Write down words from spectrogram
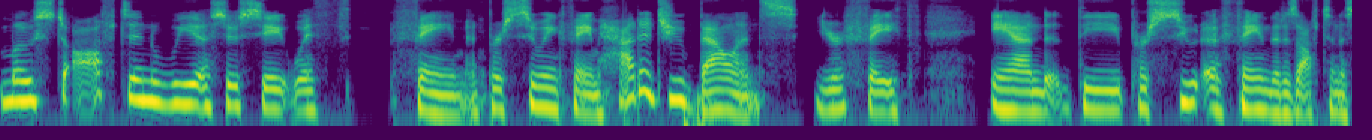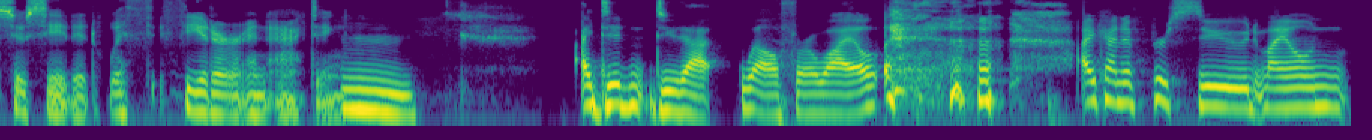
most often we associate with fame and pursuing fame. How did you balance your faith and the pursuit of fame that is often associated with theater and acting. Mm. I didn't do that well for a while. I kind of pursued my own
